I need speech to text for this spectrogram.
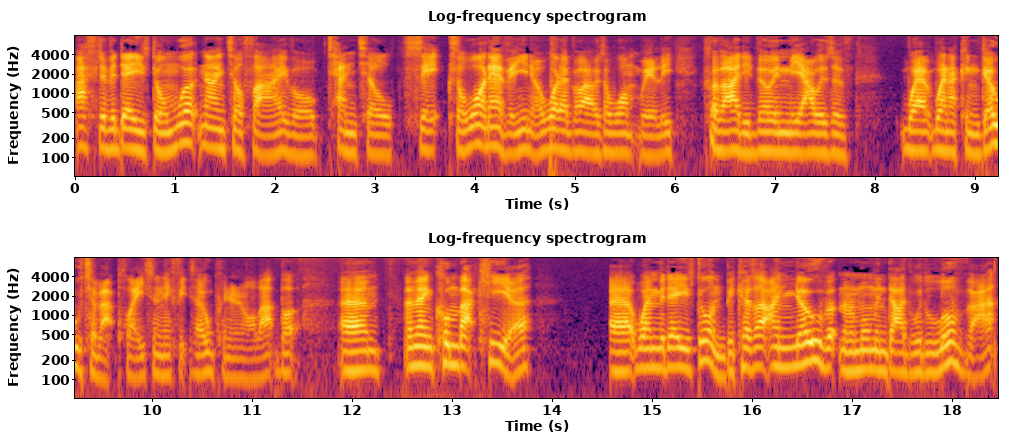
after the day's done, work 9 till 5 or 10 till 6 or whatever, you know, whatever hours I want really, provided they're in the hours of where when I can go to that place and if it's open and all that. But um, and then come back here uh, when the day's done because I, I know that my mum and dad would love that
